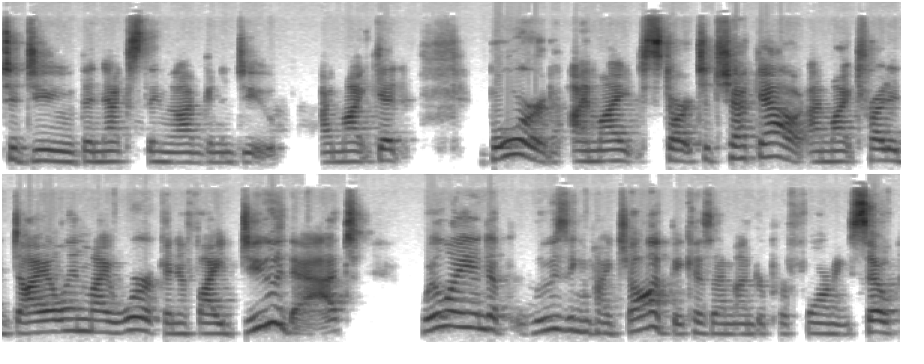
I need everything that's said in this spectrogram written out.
to do the next thing that I'm going to do? I might get bored. I might start to check out. I might try to dial in my work. And if I do that, will I end up losing my job because I'm underperforming? So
